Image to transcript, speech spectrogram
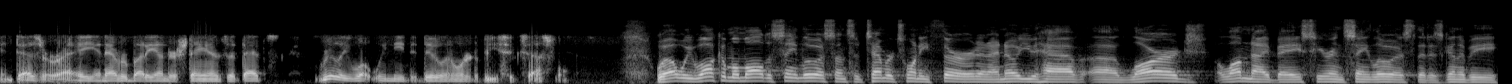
and Desiree and everybody understands that that's really what we need to do in order to be successful. Well, we welcome them all to St. Louis on September 23rd, and I know you have a large alumni base here in St. Louis that is going to be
